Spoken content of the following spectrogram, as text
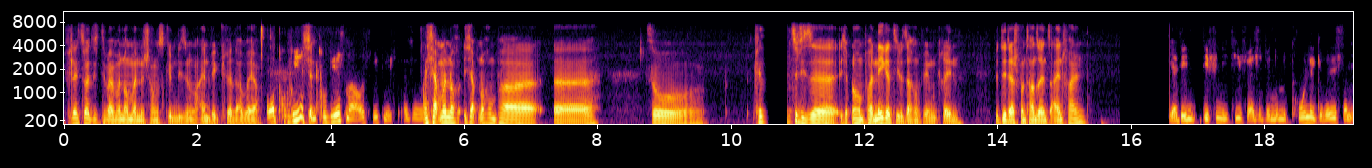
Vielleicht sollte ich dem einfach nochmal eine Chance geben, diesem Einweggrill, aber ja. Ja, probier's, ich, probier's mal aus, wirklich. Also, ich habe noch, ich habe noch ein paar, äh, so, kennst du diese, ich habe noch ein paar negative Sachen für den Grillen. Würde dir da spontan so eins einfallen? Ja, den definitiv. Also wenn du mit Kohle grillst, dann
